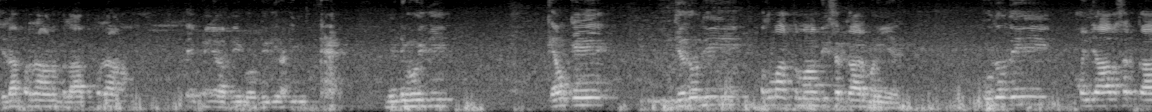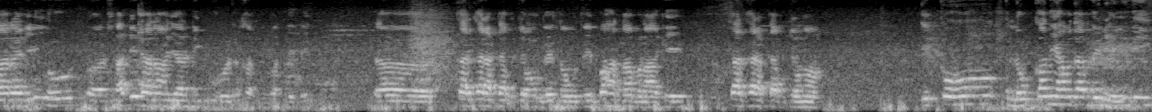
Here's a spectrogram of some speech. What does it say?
ਜ਼ਿਲ੍ਹਾ ਪ੍ਰਧਾਨ ਬਲਾਕ ਪ੍ਰਧਾਨ ਤੇ ਪੰਜਾਬੀ ਬੋਡੀ ਦੀ ਸਾਡੀ ਮੀਟਿੰਗ ਹੋਈ ਸੀ। ਕਿਉਂਕਿ ਜਦੋਂ ਦੀ ਭਗਵੰਤ ਮਾਨ ਦੀ ਸਰਕਾਰ ਬਣੀ ਹੈ, ਉਦੋਂ ਦੀ ਪੰਜਾਬ ਸਰਕਾਰ ਹੈ ਜਿਹੜੀ ਉਹ ਸਾਢੇ 18000 ਡਿਪੂ ਹੋਲਡਰ ਖਤਮ ਕਰਦੇ ਤੇ ਘਰ ਘਰ ਆਟਾ ਪਹੁੰਚਾਉਣ ਦੇ ਨਾਂ ਤੇ ਬਹਾਨਾ ਬਣਾ ਕੇ ਘਰ ਘਰ ਆਟਾ ਪਹੁੰਚਾਉਣਾ। ਇੱਕ ਉਹ ਲੋਕਾਂ ਦੀ ਹਮਦਰਦੀ ਨਹੀਂ ਹੈਗੀ ਦੀ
